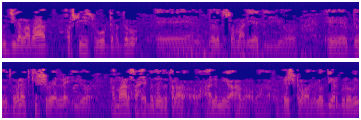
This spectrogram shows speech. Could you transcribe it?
Wejiga labaad qorshihiisa ugu gabagabo. Dowladda soomaaliyeed iyo dowlad goboleedka hirshabelle iyo dhammaan saaxiibadooda kale oo caalamiga ahba waa oberation labaad oo loo diyaar garoobay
